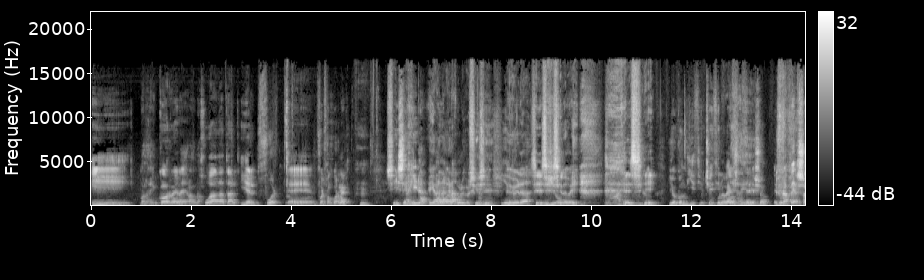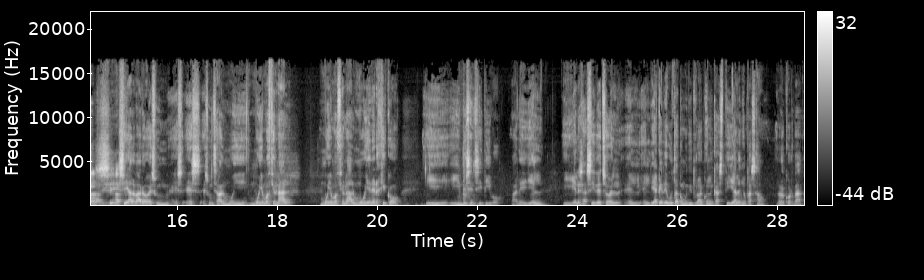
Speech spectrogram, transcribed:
y. bueno, hay un córner, hay alguna jugada, tal, y él fuer- eh, fuerza un córner. Mm. y se ahí- gira ahí a la grada. público, Sí, sí, Y es el- verdad, sí, sí, y yo- sí lo vi. sí. Yo con 18, 19 años hacer eso, es una personalidad. Sí, Ah, sí, Álvaro es un, es, es- es un chaval muy, muy emocional, muy emocional, muy enérgico y, y muy sensitivo, ¿vale? Y él, y él es así. De hecho, el, el- el día que debuta como titular con el Castilla el año pasado, lo recordad,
